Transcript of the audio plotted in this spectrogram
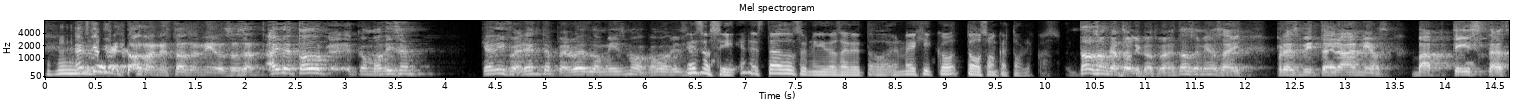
Es que hay de todo en Estados Unidos, o sea, hay de todo, como dicen, qué diferente, pero es lo mismo, dicen. Eso sí, en Estados Unidos hay de todo. En México todos son católicos. Todos son católicos, pero en Estados Unidos hay presbiteranios, baptistas,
